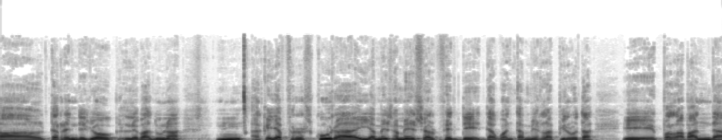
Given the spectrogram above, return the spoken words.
al terreny de joc, le va donar mm, aquella frescura i a més a més el fet d'aguantar més la pilota eh, per la banda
